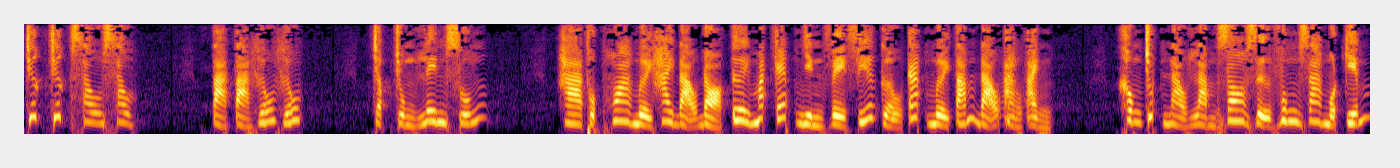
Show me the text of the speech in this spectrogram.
Trước trước sau sau. Tả tả hữu hữu. Chập trùng lên xuống Hà thục hoa mười hai đạo đỏ tươi mắt kép nhìn về phía cửa cát mười tám đạo ảng ảnh. Không chút nào làm do dự vung ra một kiếm.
